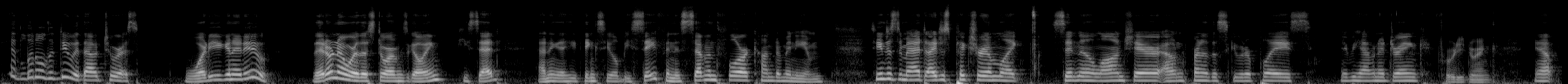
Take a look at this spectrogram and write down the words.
He had little to do without tourists. What are you going to do? They don't know where the storm's going, he said, adding that he thinks he will be safe in his seventh floor condominium. So you can just imagine, I just picture him like sitting in a lawn chair out in front of the scooter place, maybe having a drink. Fruity drink. Yep.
